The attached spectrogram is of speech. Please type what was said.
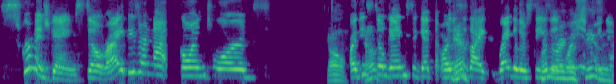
scrimmage games, still, right? These are not going towards. No. Are these no. still games to get them, or this Yeah. is like regular season? regular we're season. Right now?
